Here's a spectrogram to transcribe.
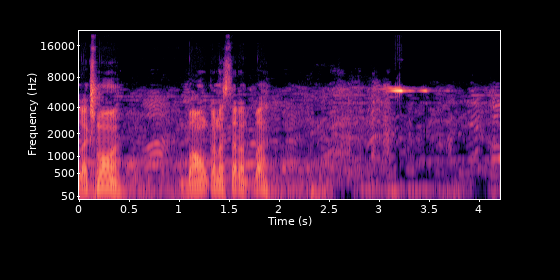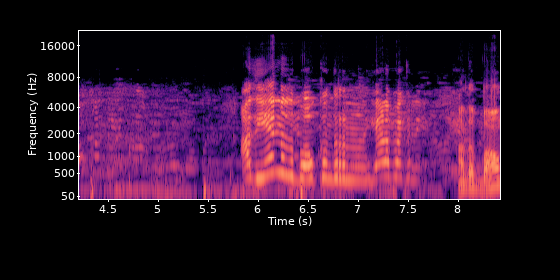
ಲಕ್ಷ್ಮವ್ವ ಬಾವು ಕನಸ್ತಾರಂತ ಬಾ. ಅದ್ ಏನದು ಬೋಕಂದ್ರ ನನಗೆ ಹೇಳ್ಬೇಕ್ರಿ. ಅದು ಬಾವು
